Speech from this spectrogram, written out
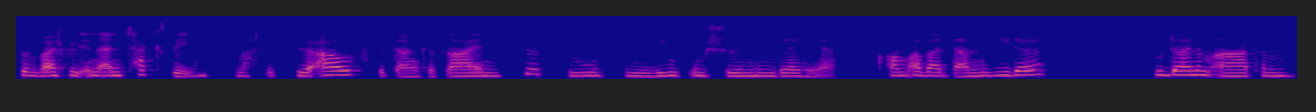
zum Beispiel in ein Taxi, mach die Tür auf, Gedanke rein, Tür zu und wink ihm schön hinterher. Komm aber dann wieder zu deinem Atem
